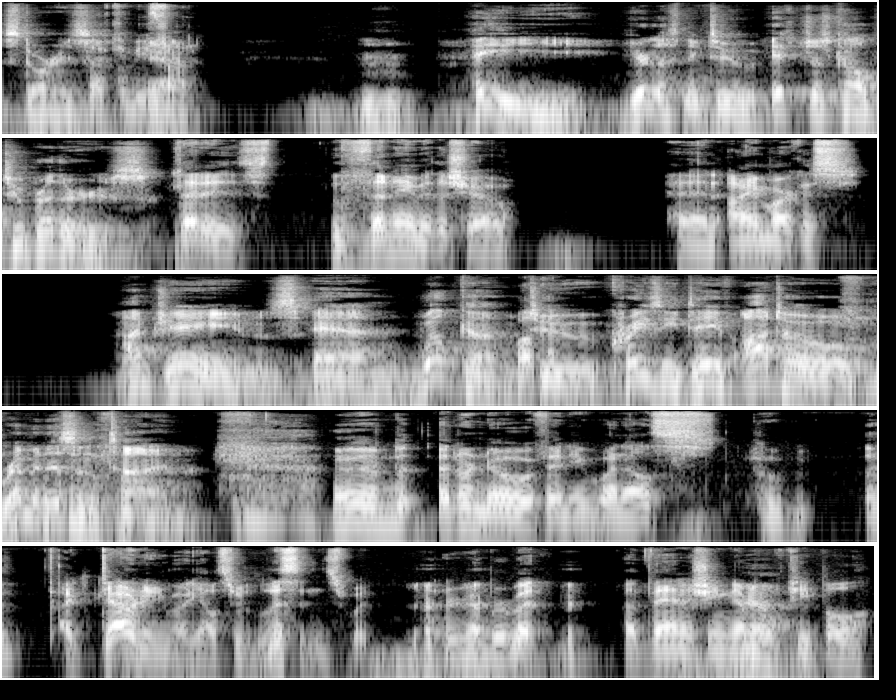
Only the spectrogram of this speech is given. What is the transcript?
stories. that can be Yeah. fun. Mhm. Hey, you're listening to It's Just Called Two Brothers. That is the name of the show, and I'm Marcus. I'm James, and welcome, Welcome. to Crazy Dave Otto Reminiscent Time. I don't know if anyone else who uh, I doubt anybody else who listens would remember, but a vanishing number Yeah. of people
